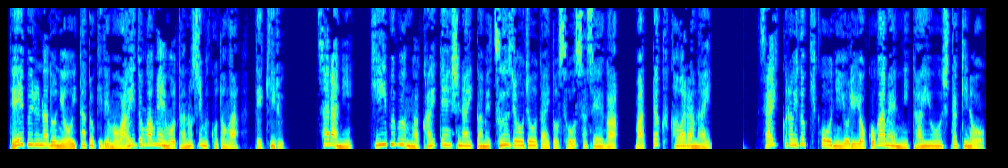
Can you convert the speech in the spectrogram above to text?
テーブルなどに置いた時でもワイド画面を楽しむことができる。さらに、キー部分が回転しないため通常状態と操作性が全く変わらない。サイクロイド機構により横画面に対応した機能、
